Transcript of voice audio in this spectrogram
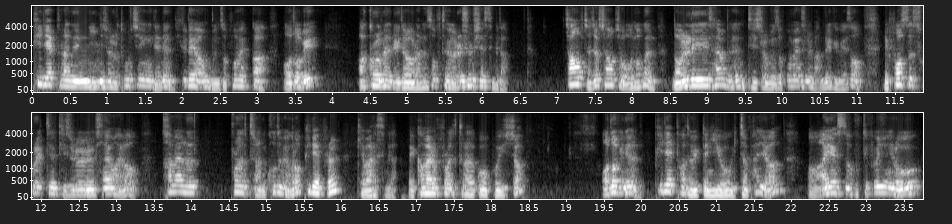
PDF라는 이니셜로 통칭이 되는 휴대용 문서 포맷과 어도비 아크로벳 리더라는 소프트웨어를 출시했습니다. 창업자죠. 창업자 원업은 널리 사용되는 디지털 문서 포맷을 만들기 위해서 이 포스트 스크립트 기술을 사용하여 카멜르 프로젝트라는 코드명으로 PDF를 개발했습니다. 네, 카멜르 프로젝트라고 보이시죠? 어도비는 PDF가 도입된 이후 2008년 어, ISO 국제 표준으로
